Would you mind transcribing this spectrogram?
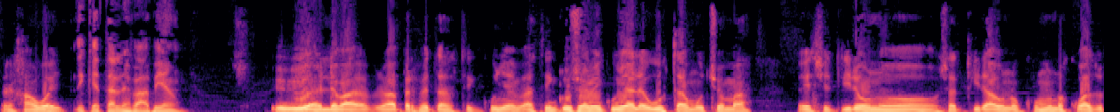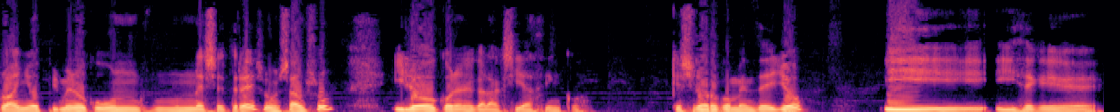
El Huawei. ¿Y qué tal les va bien? Y a él le va, le va perfecto, hasta, cuña- hasta incluso a mi cuña le gusta mucho más. Eh, se tiró unos, se ha tirado unos, como unos cuatro años, primero con un, un S3, un Samsung, y luego con el Galaxy A5, que se lo recomendé yo, y, y dice que,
